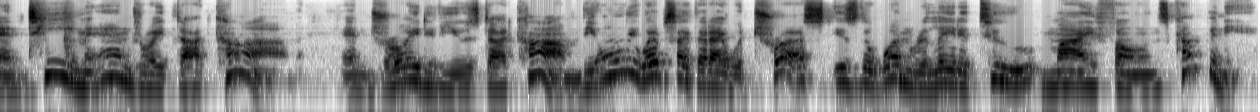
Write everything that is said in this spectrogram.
and teamandroid.com and droidviews.com. The only website that I would trust is the one related to my phone's company.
